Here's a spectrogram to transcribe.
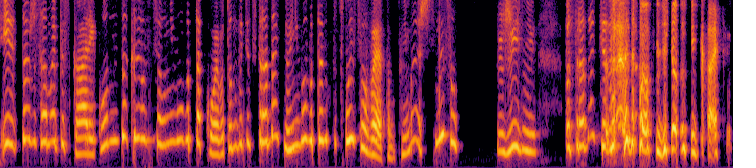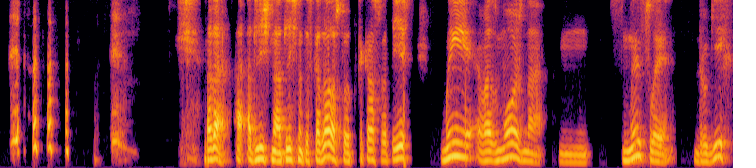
И то же самое Пискарик, он закрылся, у него вот такой, вот. Он будет страдать, но у него вот этот смысл в этом, понимаешь? Смысл жизни пострадать – это определенный кайф. Да-да, отлично, отлично ты сказала, что вот как раз вот есть. Мы, возможно, смыслы других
